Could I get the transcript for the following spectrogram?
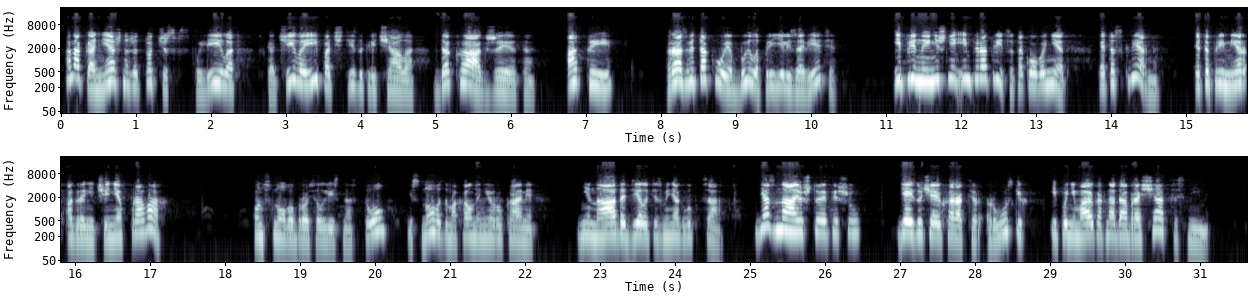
Она, конечно же, тотчас вспылила, вскочила и почти закричала: "Да как же это? А ты? Разве такое было при Елизавете? И при нынешней императрице такого нет. Это скверно. Это пример ограничения в правах". Он снова бросил лист на стол и снова замахал на нее руками. "Не надо делать из меня глупца. Я знаю, что я пишу. Я изучаю характер русских и понимаю, как надо обращаться с ними.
